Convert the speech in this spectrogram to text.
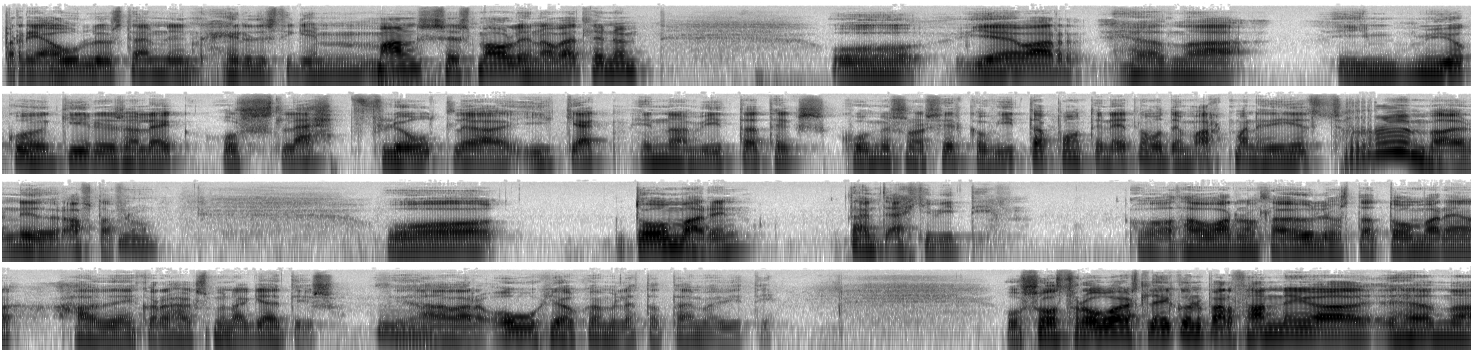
brjálu stemning, heyrðist ekki mannsins málin á vellinum. Og ég var hérna í mjög góðum gýri þessum leik og slepp fljótlega í gegn innan vítatex, komið svona cirka á vítapontin einn á móti markmanni því ég þrjumaður niður aftafrá og dómarinn dæmdi ekki víti. Og þá var náttúrulega augljóst að dómarinn hafið einhverja hagsmun að geta þessu því að það var óhjákvæmilegt að dæma víti. Og svo þróast leikunni bara þannig að hérna,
